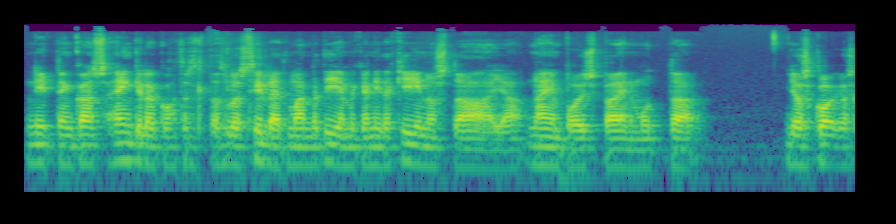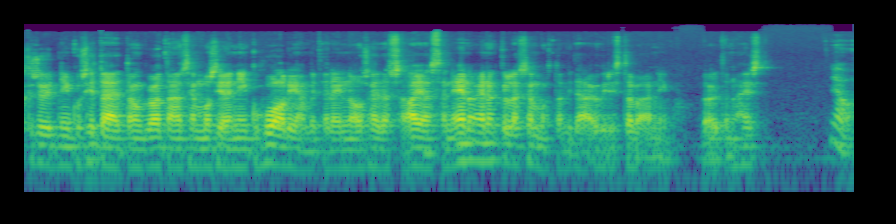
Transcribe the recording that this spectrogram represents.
niiden kanssa henkilökohtaisesti tasolle silleen, että mä en tiedä, mikä niitä kiinnostaa ja näin poispäin, mutta jos, jos kysyit niin kuin sitä, että onko jotain semmoisia niin huolia, mitä nousee tässä ajassa, niin en, en ole kyllä semmoista mitään yhdistävää niin löytänyt heistä. Joo.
